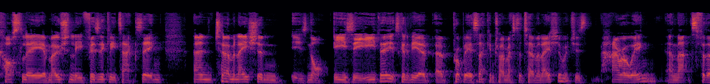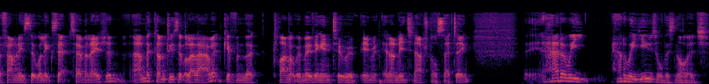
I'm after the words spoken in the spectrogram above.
costly, emotionally, physically taxing. And termination is not easy either. It's going to be a, a, probably a second trimester termination, which is harrowing, and that's for the families that will accept termination and the countries that will allow it, given the climate we're moving into in, in an international setting. How do we how do we use all this knowledge?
